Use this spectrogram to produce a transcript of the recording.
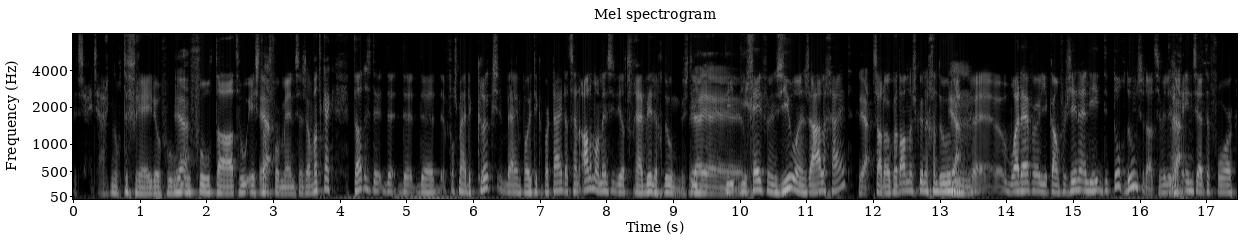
zijn ze eigenlijk nog tevreden? Of hoe, Ja. hoe voelt dat? Hoe is dat Ja. voor mensen en zo? Want kijk, dat is de, de, de, de, volgens mij de crux bij een politieke partij. Dat zijn allemaal mensen die dat vrijwillig doen. Dus die, ja, die, die geven hun ziel en zaligheid. Ze hadden ook wat anders kunnen gaan doen. Eh, whatever je kan verzinnen. En die, die- toch doen ze dat. Ze willen zich inzetten voor,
